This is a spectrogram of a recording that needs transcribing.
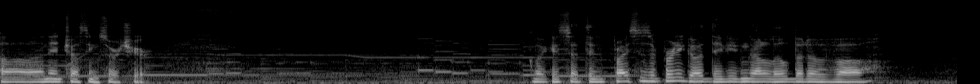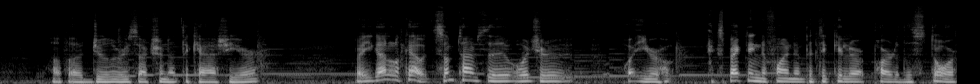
uh, an interesting search here. Like I said, the prices are pretty good. They've even got a little bit of uh, of a jewelry section at the cashier. But you got to look out. Sometimes the what you're what you're expecting to find in a particular part of the store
